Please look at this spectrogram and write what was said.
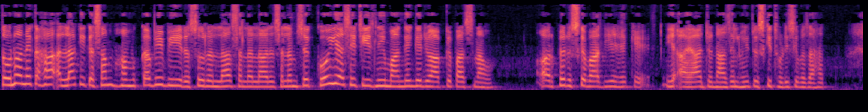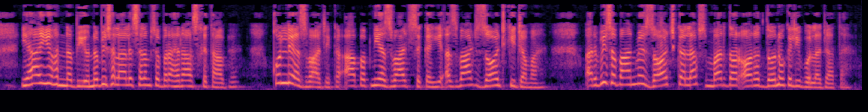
تو انہوں نے کہا، اللہ کی قسم، ہم کبھی بھی رسول اللہ صلی اللہ علیہ وسلم سے کوئی ایسی چیز نہیں مانگیں گے جو آپ کے پاس نہ ہو۔ اور پھر اس کے بعد یہ ہے کہ یہ آیات جو نازل ہوئی تو اس کی تھوڑی سی وضاحت۔ یو نبی نبی صلی اللہ علیہ وسلم سے براہ راست خطاب ہے۔ کل ازواج کا آپ اپنی ازواج سے کہیے، ازواج زوج کی جمع ہے۔ عربی زبان میں زوج کا لفظ مرد اور عورت دونوں کے لیے بولا جاتا ہے۔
